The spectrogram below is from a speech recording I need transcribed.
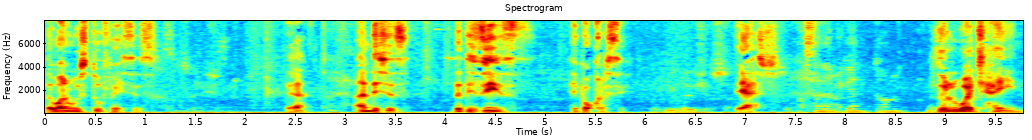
the one with two faces yeah and this is the disease hypocrisy Well, you lose yourself. yes What's the name again, Don? ذو الوجهين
